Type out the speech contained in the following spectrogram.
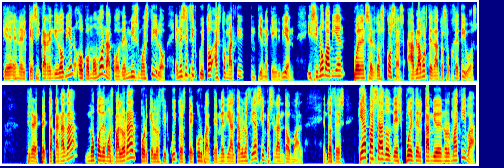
que, en el que sí que ha rendido bien, o como Mónaco, del mismo estilo. En ese circuito, Aston Martin tiene que ir bien. Y si no va bien, pueden ser dos cosas. Hablamos de datos objetivos. Respecto a Canadá, no podemos valorar porque los circuitos de curvas de media alta velocidad siempre se le han dado mal. Entonces, ¿qué ha pasado después del cambio de normativa?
